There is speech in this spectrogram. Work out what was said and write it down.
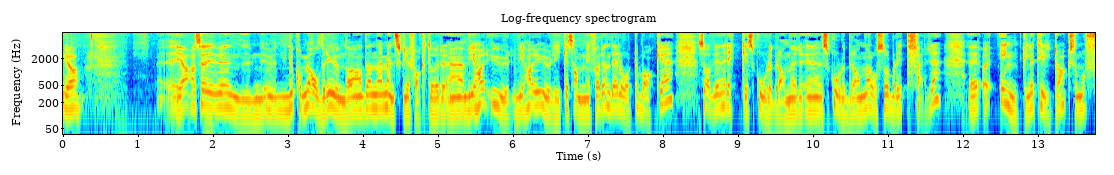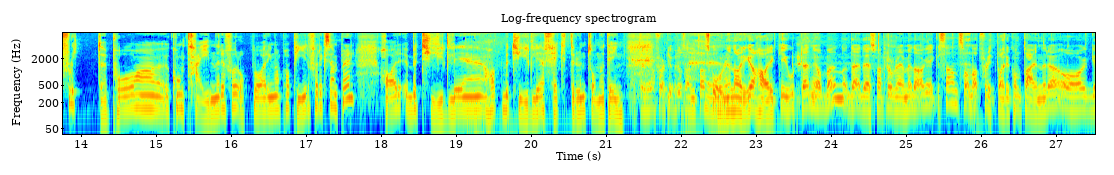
Ja. Ja, altså, Du kommer jo aldri unna den menneskelige faktor. Vi har, vi har ulike sammenhenger. For en del år tilbake så hadde vi en rekke skolebranner. Skolebrannene har også blitt færre. Enkle tiltak som å flytte støtte på konteinere for oppbevaring av papir f.eks. har betydelig, hatt betydelig effekt rundt sånne ting. 43% av skolene i Norge har ikke gjort den jobben. Det er det som er problemet i dag. ikke sant? Sånn at flyttbare konteinere og,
